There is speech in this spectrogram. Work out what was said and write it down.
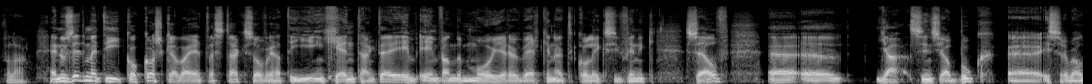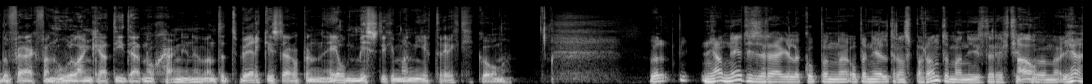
Voilà. En hoe zit het met die Kokoschka waar je het daar straks over had, die in Gent hangt? Een, een van de mooiere werken uit de collectie, vind ik zelf. Uh, ja, sinds jouw boek is er wel de vraag van hoe lang gaat die daar nog hangen? Hè? Want het werk is daar op een heel mistige manier terechtgekomen. Wel, ja, nee, het is er eigenlijk op een, op een heel transparante manier terechtgekomen. Oh. Ja,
